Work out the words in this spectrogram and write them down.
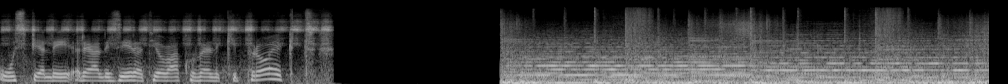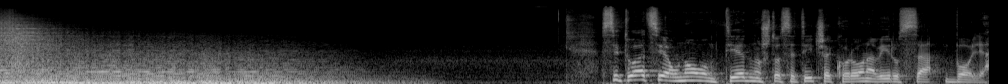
uspjeli realizirati ovako veliki projekt. Situacija u novom tjednu što se tiče koronavirusa bolja.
